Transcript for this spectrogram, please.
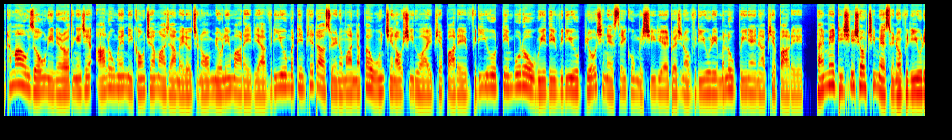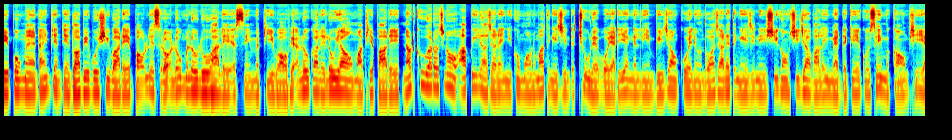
ပထမအဦးဆုံးအနေနဲ့တော့တကယ်ချင်းအားလုံးပဲနေကောင်းချမ်းပါကြမယ်လို့ကျွန်တော်မျိုးလင်းပါတယ်ဗျာဗီဒီယိုမတင်ဖြစ်တာဆိုရင်တော့မှနှစ်ပတ်ဝန်းကျင်လောက်ရှိသွားပြီဖြစ်ပါတယ်ဗီဒီယိုတင်ဖို့တော့ဝေးသေးဗီဒီယိုပြောချင်တဲ့စိတ်ကိုမရှိတဲ့အတွက်ကျွန်တော်ဗီဒီယိုတွေမလုပ်ပေးနိုင်တာဖြစ်ပါတယ်ဒါပေမဲ့ဒီရှေ့လျှောက်ကြည့်မယ်ဆိုရင်တော့ဗီဒီယိုတွေပုံမှန်အတိုင်းပြန်တင်သွားပေးဖို့ရှိပါတယ်ပေါ့လစ်ဆိုတော့အလုံးမလုံးလို့ဟာလည်းအဆင်မပြေပါဘူးဗျာအလုပ်ကလည်းလုပ်ရအောင်မှာဖြစ်ပါတယ်နောက်တစ်ခုကတော့ကျွန်တော်အားပေးလာကြတဲ့ညီကောင်မောင်နှမတငယ်ချင်းတချို့လည်းပေါ့ဗျာဒီကငလင်ဘေးကြောင့်ကွယ်လွန်သွားကြတဲ့တငယ်ချင်းတွေရှိကောင်းရှိကြပါလိမ့်မယ်တကယ်ကိုစိတ်မကောင်းဖြစ်ရ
